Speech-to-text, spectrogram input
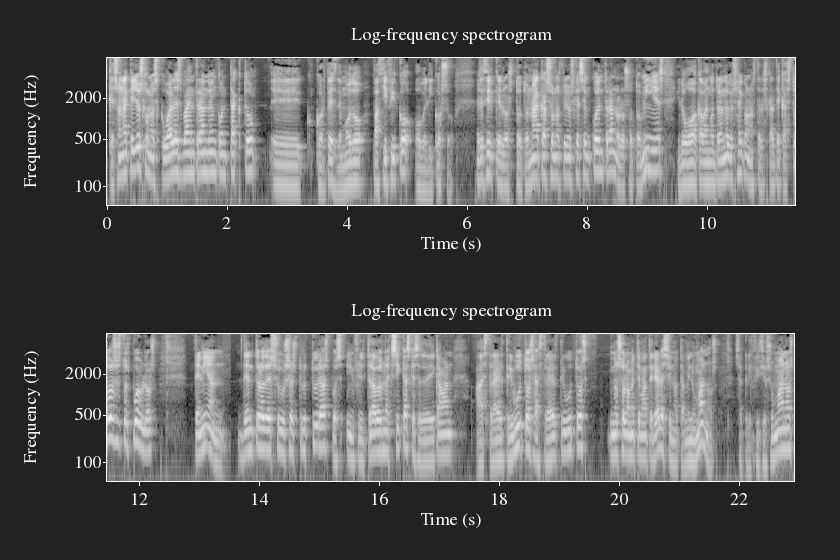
que son aquellos con los cuales va entrando en contacto eh, Cortés de modo pacífico o belicoso. Es decir, que los totonacas son los primeros que se encuentran, o los otomíes, y luego acaba encontrando que con los tlaxcaltecas. Todos estos pueblos tenían dentro de sus estructuras pues infiltrados mexicas que se dedicaban a extraer tributos, a extraer tributos no solamente materiales, sino también humanos, sacrificios humanos,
